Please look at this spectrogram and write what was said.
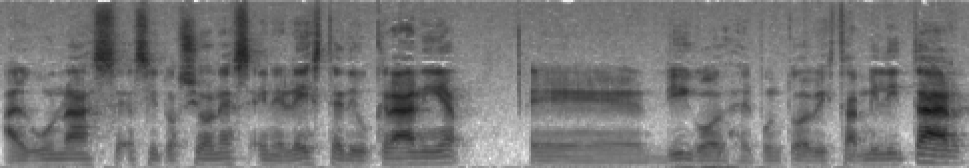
algunas situaciones en el este de Ucrania, eh, digo desde el punto de vista militar,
